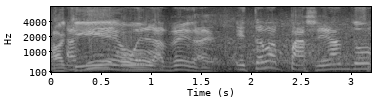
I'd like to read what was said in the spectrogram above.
Aquí aquí, o... o- en Las Vegas, estaba paseando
